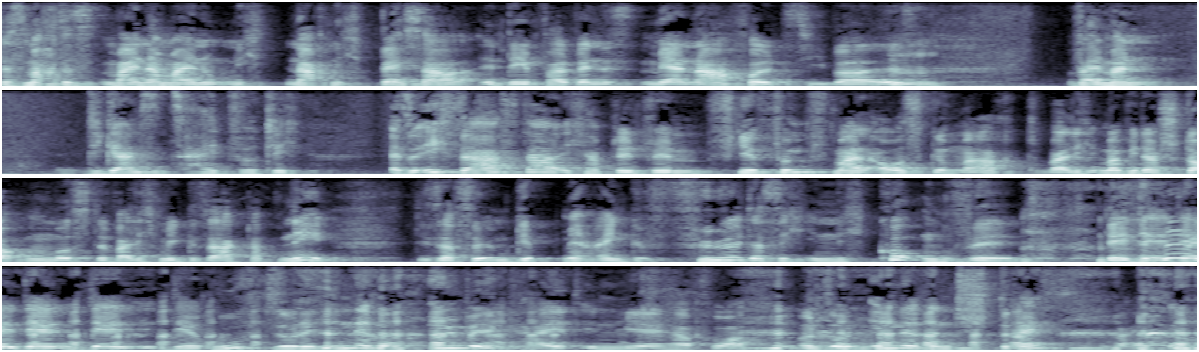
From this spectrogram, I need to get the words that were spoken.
das macht es meiner Meinung nicht, nach nicht besser, in dem Fall, wenn es mehr nachvollziehbar ist, mhm. weil man die ganze Zeit wirklich, also ich saß da, ich habe den Film vier, fünf Mal ausgemacht, weil ich immer wieder stoppen musste, weil ich mir gesagt habe, nee, dieser Film gibt mir ein Gefühl, dass ich ihn nicht gucken will. Der, der, der, der, der, der ruft so eine innere Übelkeit in mir hervor und so einen inneren Stress. Weißt du?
